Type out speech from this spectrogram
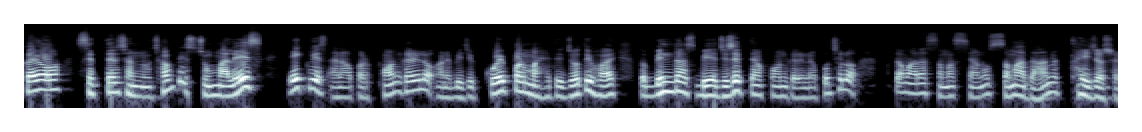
કયો? સિત્તેર છન્નું છવ્વીસ ચુમ્માલીસ એકવીસ. એના ઉપર ફોન કરી લો અને બીજી કોઈ પણ માહિતી જોતી હોય તો બિંદાસ બે જીજક ત્યાં ફોન કરીને પૂછી લો. તમારા સમસ્યાનું સમાધાન થઈ જશે.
